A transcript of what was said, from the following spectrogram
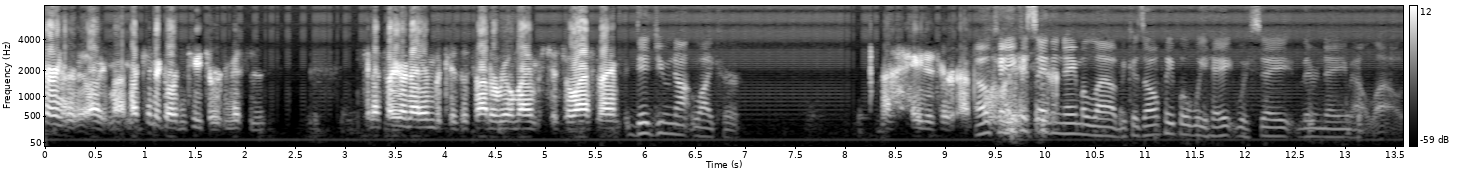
Turner, like my, my kindergarten teacher, Mrs. Can I say her name because it's not her real name? It's just her last name. Did you not like her? I hated her. Absolutely Okay, you can say the name aloud because all people we hate, we say their name out loud.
